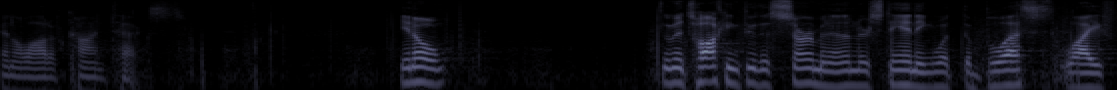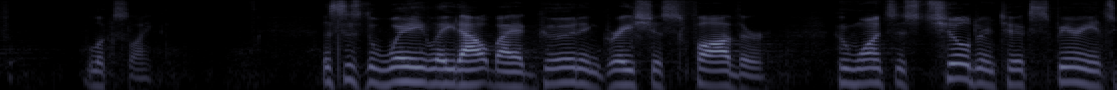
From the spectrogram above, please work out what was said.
in a lot of contexts. You know, we've been talking through this sermon and understanding what the blessed life looks like. This is the way laid out by a good and gracious Father who wants his children to experience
